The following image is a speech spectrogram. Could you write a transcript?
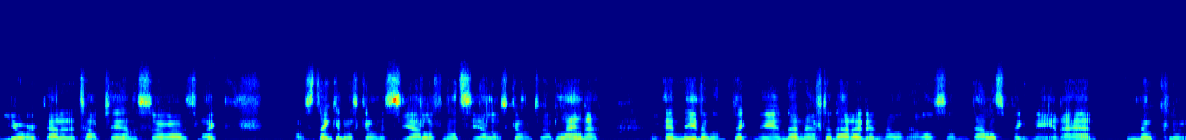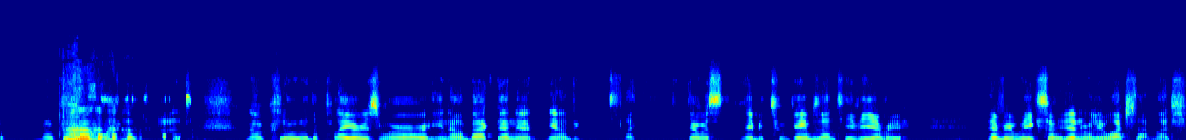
New York out of the top 10. So I was like, I was thinking I was going to Seattle. If not Seattle, it was going to Atlanta. And neither one picked me. And then after that, I didn't know. And then all of a sudden, Dallas picked me, and I had no clue. No clue. no clue who the players were. You know, back then, it, you know, the, like there was maybe two games on TV every every week, so you didn't really watch that much.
